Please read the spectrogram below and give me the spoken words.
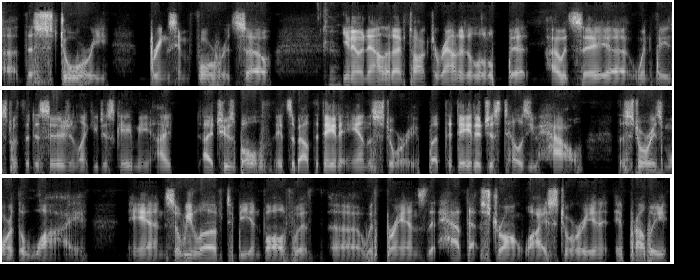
uh, the story brings him forward. So, okay. you know, now that I've talked around it a little bit, I would say uh, when faced with a decision like you just gave me, I I choose both. It's about the data and the story, but the data just tells you how. The story is more the why. And so we love to be involved with uh, with brands that have that strong why story, and it, it probably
